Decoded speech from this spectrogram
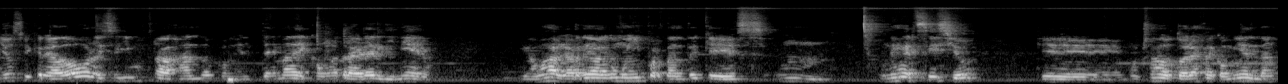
Yo soy creador, hoy seguimos trabajando con el tema de cómo atraer el dinero y vamos a hablar de algo muy importante que es un, ejercicio que muchos autores recomiendan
